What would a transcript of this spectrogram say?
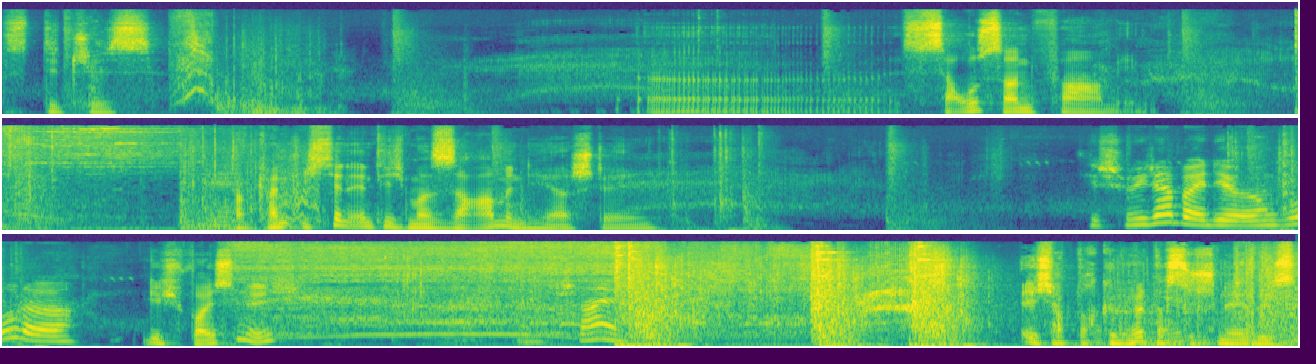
Stitches. Äh, Southern Farming. Wann kann ich denn endlich mal Samen herstellen? Ist die schon wieder bei dir irgendwo, oder? Ich weiß nicht. Anscheinend. Ich habe doch gehört, dass du schnell bist.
